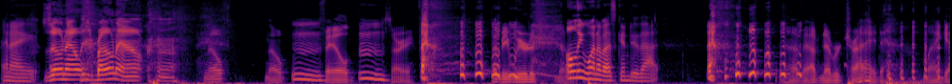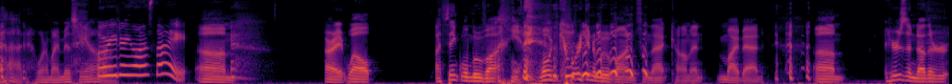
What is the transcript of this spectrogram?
and I zone out with your bone out. nope. Nope. Mm. Failed. Sorry. That'd be weird. If, only one of us can do that. I've, I've never tried. My God, what am I missing out? What were you doing last night? Um. All right. Well, I think we'll move on. Yeah. Well, we're gonna move on from that comment. My bad. Um. Here's another.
